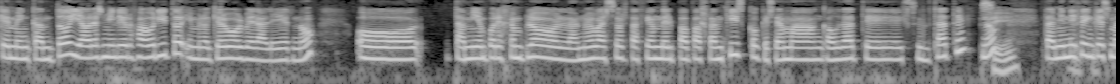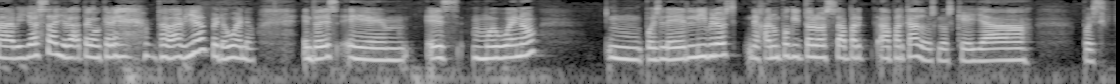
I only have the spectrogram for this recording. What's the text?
que me encantó y ahora es mi libro favorito y me lo quiero volver a leer, ¿no? O también, por ejemplo, la nueva exhortación del Papa Francisco, que se llama Gaudate Exultate, ¿no? Sí. También dicen que es maravillosa, yo la tengo que leer todavía, pero bueno. Entonces, eh, es muy bueno pues leer libros, dejar un poquito los aparcados, los que ya, pues,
